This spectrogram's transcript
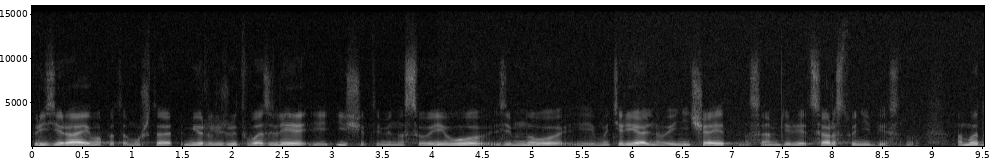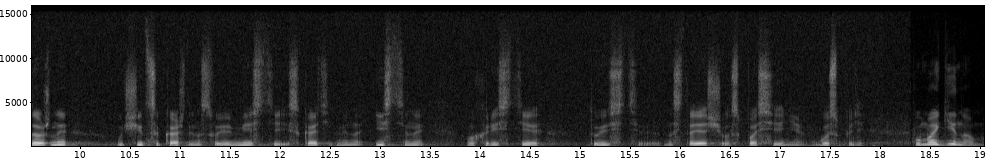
презираема, потому что мир лежит возле и ищет именно своего земного и материального, и не чает на самом деле Царства Небесного. А мы должны учиться каждый на своем месте искать именно истины во Христе, то есть э, настоящего спасения. Господи, помоги нам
